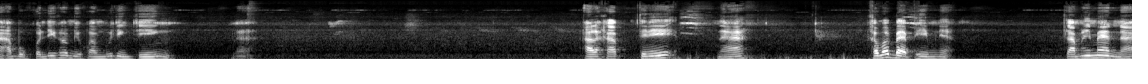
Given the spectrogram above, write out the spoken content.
หาบุคคลที่เขามีความรู้จริง ๆ นะเอาละครับ ทีนี้นะคำว่าแบบพิมพ์เนี่ยจำให้แม่นนะ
